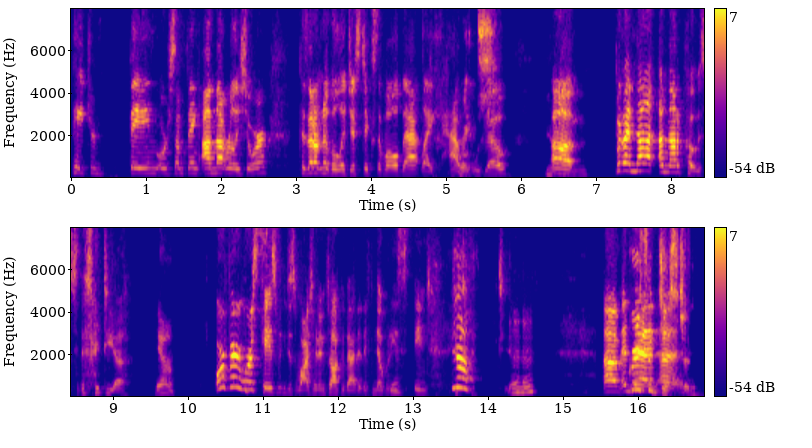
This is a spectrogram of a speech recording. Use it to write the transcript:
patron thing or something. I'm not really sure because I don't know the logistics of all of that, like how it would go. Yeah. Um, but I'm not I'm not opposed to this idea. Yeah. Or very worst case, we can just watch it and talk about it if nobody's into. yeah, hmm Um, and great then, uh, suggestion.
